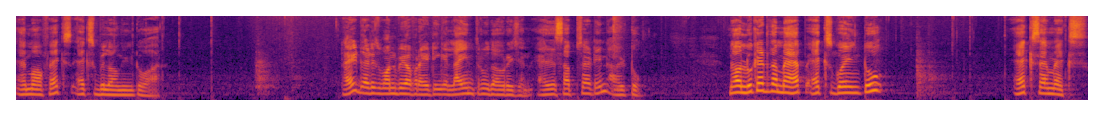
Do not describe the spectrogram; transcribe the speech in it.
m of x x belonging to R right that is one way of writing a line through the origin as a subset in R 2. Now, look at the map x going to x m x.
